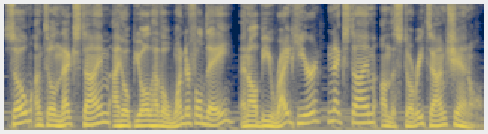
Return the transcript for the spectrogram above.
So until next time, I hope you all have a wonderful day and I'll be right here next time on the Storytime channel.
